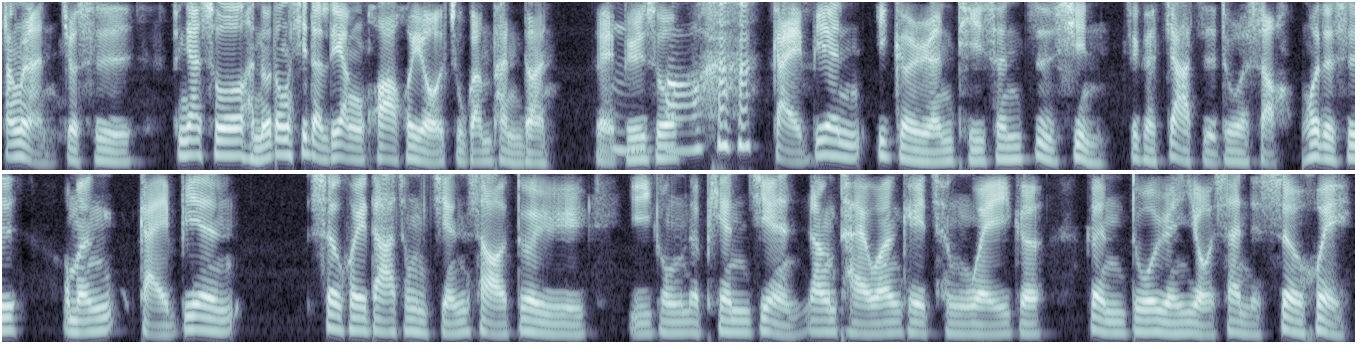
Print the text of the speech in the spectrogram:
当然，就是。应该说，很多东西的量化会有主观判断，对，比如说、嗯哦、改变一个人提升自信，这个价值多少，或者是我们改变社会大众减少对于移工的偏见，让台湾可以成为一个更多元友善的社会，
